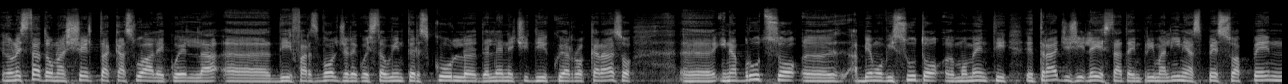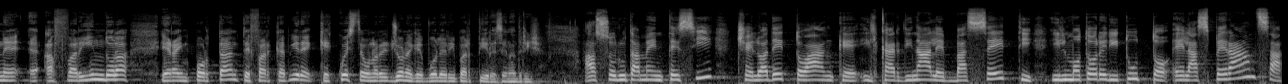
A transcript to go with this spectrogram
Non è stata una scelta casuale quella eh, di far svolgere questa Winter School dell'NCD qui a Roccaraso, eh, in Abruzzo eh, abbiamo vissuto eh, momenti eh, tragici, lei è stata in prima linea spesso a penne eh, a Farindola, era importante far capire che questa è una regione che vuole ripartire, senatrice. Assolutamente sì, ce lo ha detto anche il cardinale Bassetti, il motore di tutto è la speranza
